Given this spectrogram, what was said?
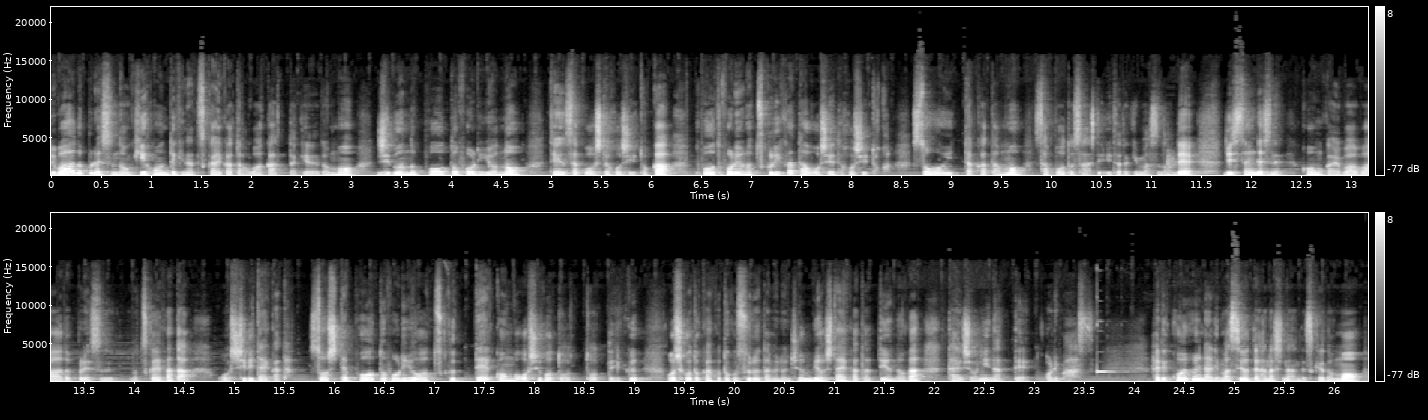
で、ワードプレスの基本的な使い方は分かったけれども、自分のポートフォリオの添削をしてほしいとか、ポートフォリオの作り方を教えてほしいとか、そういった方もサポートさせていただきますので、実際にですね、今回はワードプレスの使い方を知りたい方、そしてポートフォリオを作って今後お仕事を取っていく、お仕事獲得するための準備をしたい方っていうのが対象になっております。はい。で、こういう風になりますよって話なんですけども、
